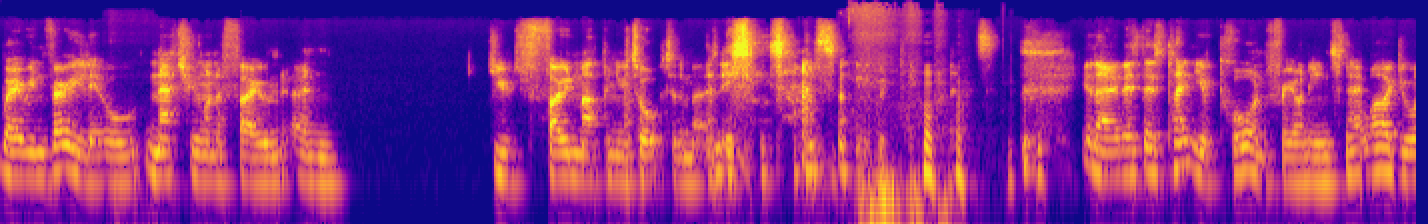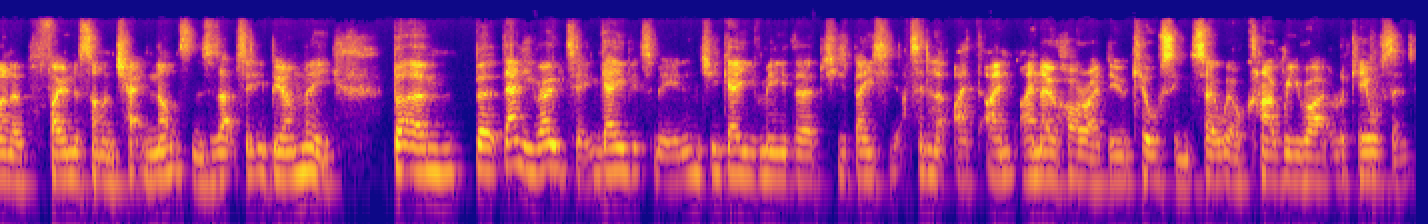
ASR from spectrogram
wearing very little, nattering on the phone, and you phone them up and you talk to them, and it's, it's absolutely ridiculous. you know, there's there's plenty of porn free on the internet. Why would you want to phone to someone chatting nonsense? Is absolutely beyond me. But um, but Danny wrote it and gave it to me, and then she gave me the. She's basically. I said, look, I, I, I know horror. I do kill scenes so well. Can I rewrite all the kill scenes?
